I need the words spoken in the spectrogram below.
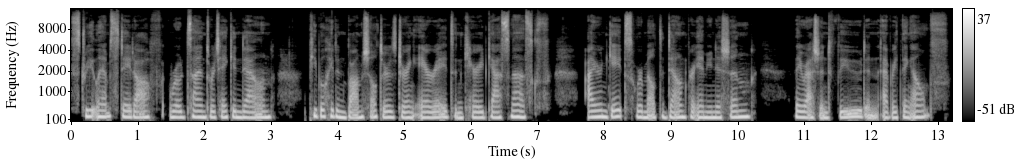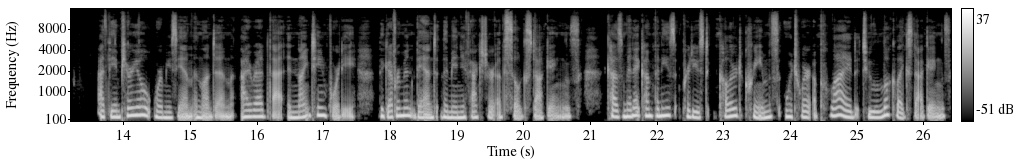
Street lamps stayed off. Road signs were taken down. People hid in bomb shelters during air raids and carried gas masks. Iron gates were melted down for ammunition. They rationed food and everything else. At the Imperial War Museum in London, I read that in 1940, the government banned the manufacture of silk stockings. Cosmetic companies produced colored creams which were applied to look like stockings.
